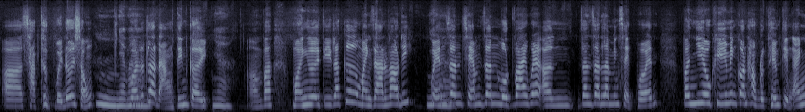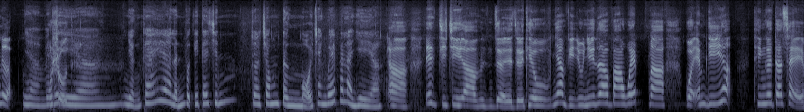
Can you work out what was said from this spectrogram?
à, xác thực với đời sống Ừ, dạ và vâng. rất là đáng tin cậy. Dạ. Ờ, và mọi người thì là cứ mạnh dạn vào đi quen Dạ. dần xem dần một vài web ờ, dần dần là mình sẽ quen và nhiều khi mình còn học được thêm tiếng Anh nữa Dạ, vậy Một số- thì à, những cái à, lĩnh vực y tế chính cho trong từng mỗi trang web đó là gì ạ? à để chị chị à, giới giới thiệu nha ví dụ như là vào web à, của MD á thì người ta sẽ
